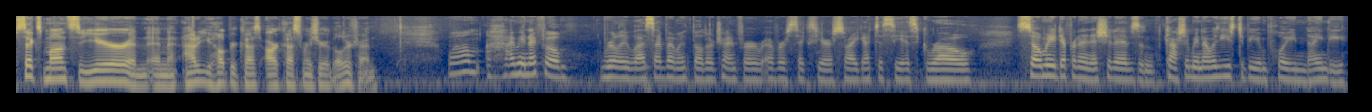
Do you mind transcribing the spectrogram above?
six months, a year, and and how do you help your cus- our customers here at Builder Trend? Well, I mean, I feel really blessed. I've been with Builder Trend for over six years, so I got to see us grow so many different initiatives. And gosh, I mean, I was used to be employee 90,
